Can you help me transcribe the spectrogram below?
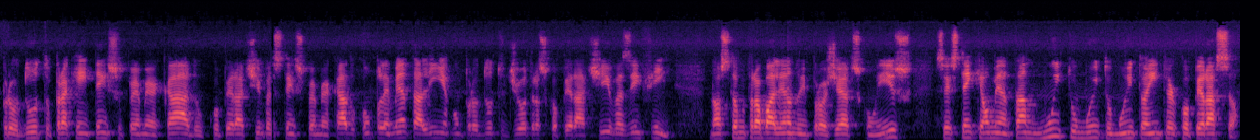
produto para quem tem supermercado, cooperativas têm supermercado, complementa a linha com produto de outras cooperativas, enfim. Nós estamos trabalhando em projetos com isso. Vocês têm que aumentar muito, muito, muito a intercooperação.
